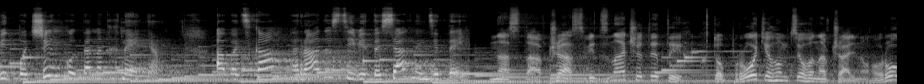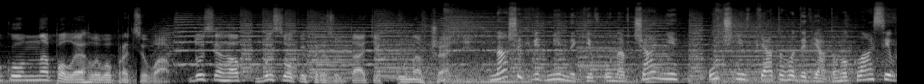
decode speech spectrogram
відпочинку та натхнення, а батькам радості від досягнень дітей. Настав час відзначити тих, хто протягом цього навчального року наполегливо працював, досягав високих результатів у навчанні. Наших відмінників у навчанні, учнів 5-9 класів,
